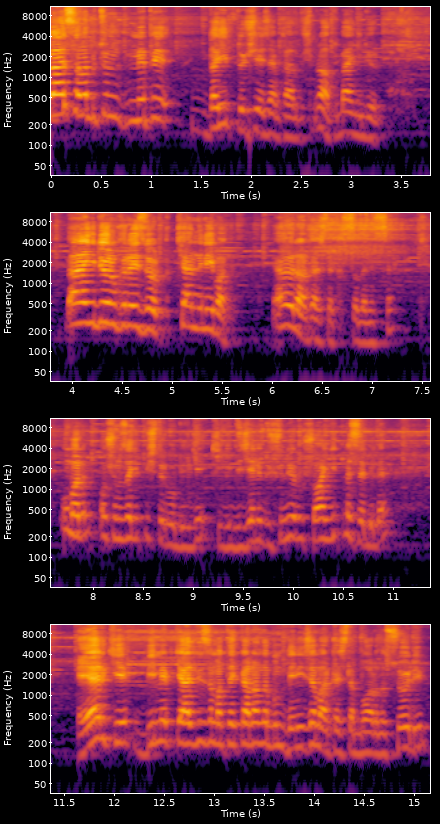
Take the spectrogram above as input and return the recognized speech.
Ben sana bütün map'i dayıp döşeyeceğim kardeşim. Rahat ben gidiyorum. Ben gidiyorum Crazy Earth. Kendine iyi bak. Yani öyle arkadaşlar kıssadan ise. Umarım hoşunuza gitmiştir bu bilgi. Ki gideceğini düşünüyorum. Şu an gitmese bile. Eğer ki bir map geldiği zaman tekrardan da bunu deneyeceğim arkadaşlar bu arada söyleyeyim.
